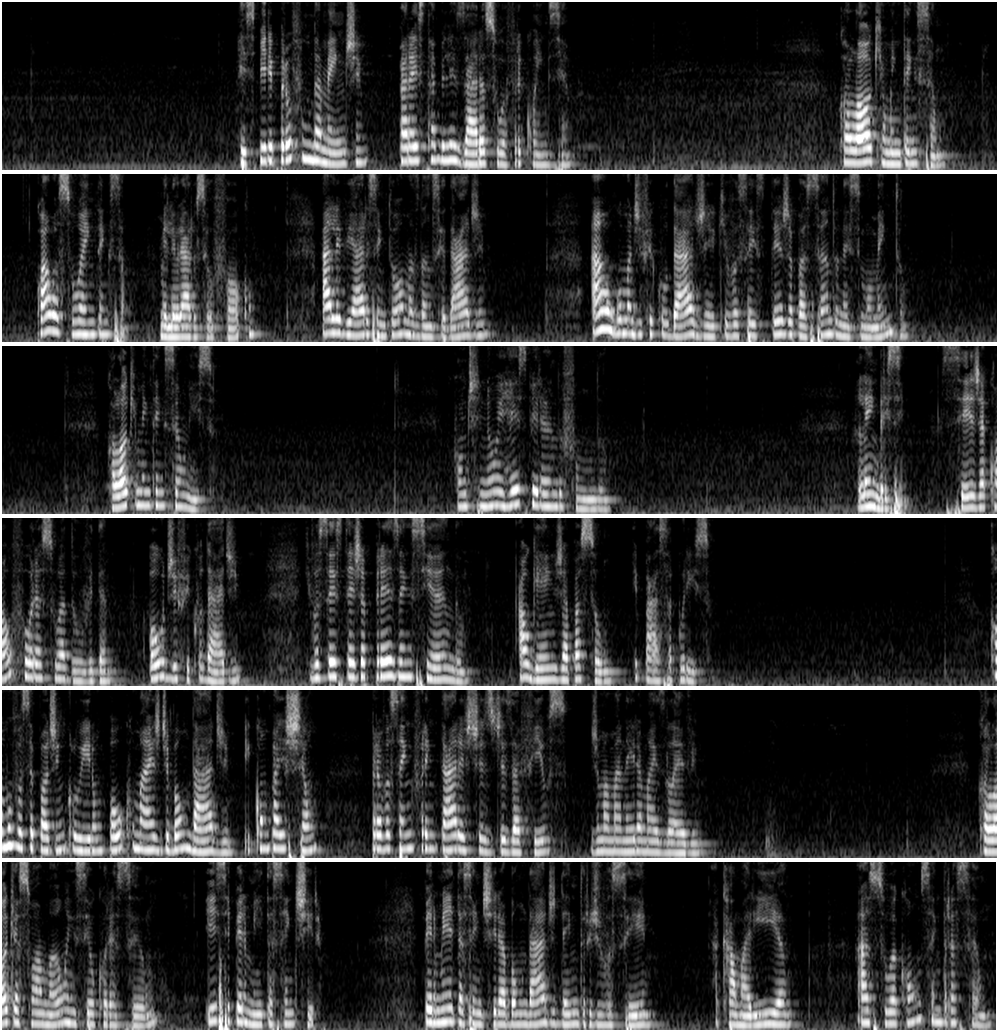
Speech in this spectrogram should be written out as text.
Respire profundamente para estabilizar a sua frequência. Coloque uma intenção. Qual a sua intenção? Melhorar o seu foco? Aliviar sintomas da ansiedade? Há alguma dificuldade que você esteja passando nesse momento? Coloque uma intenção nisso. Continue respirando fundo. Lembre-se, seja qual for a sua dúvida ou dificuldade, que você esteja presenciando, alguém já passou e passa por isso. Como você pode incluir um pouco mais de bondade e compaixão para você enfrentar estes desafios de uma maneira mais leve? Coloque a sua mão em seu coração e se permita sentir. Permita sentir a bondade dentro de você, a calmaria, a sua concentração.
